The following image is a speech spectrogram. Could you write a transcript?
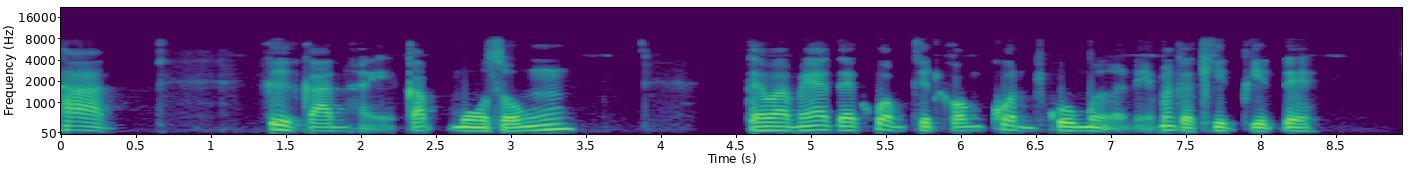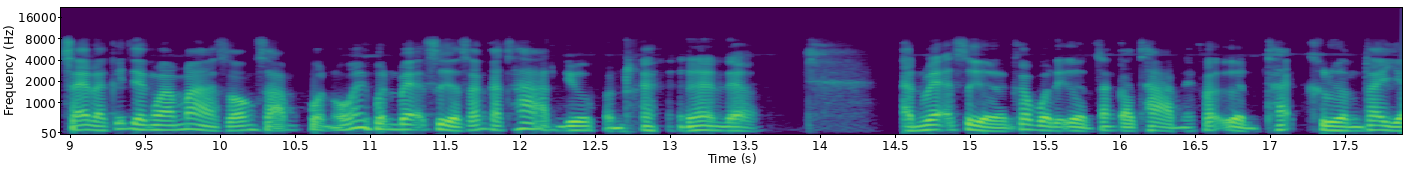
ทาน คือการให้กับหมู่สงฆ์ แต่ว่าแม้แต่ความคิดของคนคูเมือนี่มันก็คิดผิดเด้ใส่ละคือจังว่ามาสองสามคนโอ้ยเพิ่นแวะเสือสังฆทานอยู่เพิ่นนั่นแหล้วอันแวะเสือเขาบ่ได้เอิ้นสังฆทานเนี่ยเขาเอิ้นเครื่องไทย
